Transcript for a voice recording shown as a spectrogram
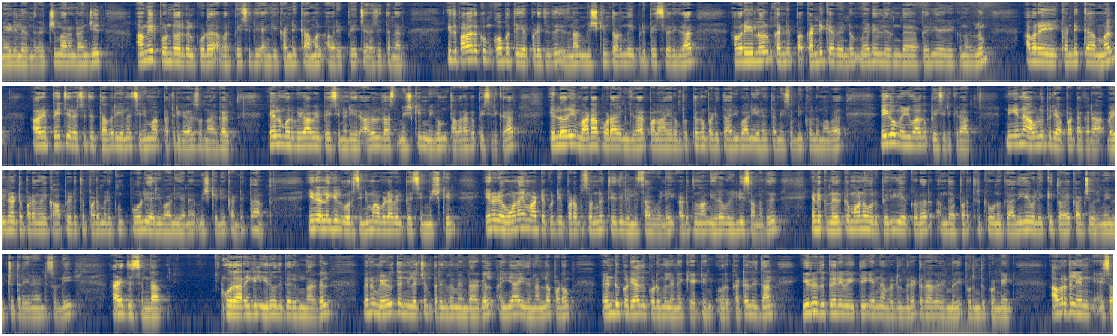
மேடிலிருந்த இருந்த வெற்றிமாறன் ரஞ்சித் அமீர் போன்றவர்கள் கூட அவர் பேசியதை அங்கே கண்டிக்காமல் அவரை பேச்சு ரசித்தனர். இது பலருக்கும் கோபத்தை ஏற்படுத்தியது. இதனால் மிஷ்கின் தொடர்ந்து இப்படி பேசி வருகிறார். அவரை எல்லோரும் கண்டிப்பா கண்டிக்க வேண்டும். மேடையில் இருந்த பெரிய இயக்குநர்களும் அவரை கண்டிக்காமல் அவரை பேச்சு ரசித்து தவறு என சினிமா பத்திரிகையாளர் சொன்னார்கள். மேலும் ஒரு விழாவில் பேசிய நடிகர் அருள்தாஸ் மிஷ்கின் மிகவும் தவறாக பேசியிருக்கிறார். எல்லோரையும் வாடா போடா என்கிறார். பல ஆயிரம் புத்தகம் படித்த அறிவாளி என தன்னை சொல்லிக்கொள்ளும் அவர் மிகவும் இழிவாக பேசியிருக்கிறார். நீ என்ன அவ்வளோ பெரிய அப்பாட்டக்கரா? வெளிநாட்டு படங்களை காப்பி எடுத்து படம் எடுக்கும் போலி அறிவாளி என மிஷ்கினை கண்டித்தார். இந்நிலையில் ஒரு சினிமா விழாவில் பேசிய மிஷ்கின் என்னுடைய ஓனாய் மாட்டுக்குட்டி படம் சொன்ன தேதியில் ரிலீஸ் ஆகவில்லை. அடுத்த நாள் இரவு ரிலீஸ் ஆனது. எனக்கு நெருக்கமான ஒரு பெரிய இயக்குனர் அந்த படத்திற்கு உனக்கு அதிக விலைக்கு தொலைக்காட்சி உரிமை விற்று தருகிறேன் என்று சொல்லி அழைத்து சென்றார். ஒரு அறையில் இருபது பேர் இருந்தார்கள். வெறும் எழுபத்தஞ்சு லட்சம் தருகிறோம் என்றார்கள். ஐயா இது நல்ல படம். ரெண்டு கோடியாவது கொடுங்கள் என கேட்டேன். ஒரு கட்டளில் தான் இருபது பேரை வைத்து என் அவர்கள் மிரட்டுகிறார்கள் என்பதை புரிந்து கொண்டேன் அவர்கள் என் சொன்ன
